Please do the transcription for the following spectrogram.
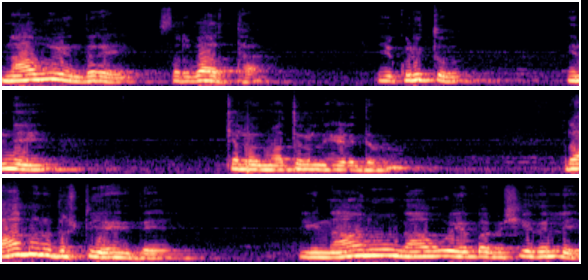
ನಾವು ಎಂದರೆ ಸರ್ವಾರ್ಥ. ಈ ಕುರಿತು ನಿನ್ನೆ ಕೆಲವು ಮಾತುಗಳನ್ನು ಹೇಳಿದ್ದವು. ರಾಮನ ದೃಷ್ಟಿ ಏನಿದೆ? ಈ ನಾನು, ನಾವು ಎಂಬ ವಿಷಯದಲ್ಲಿ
